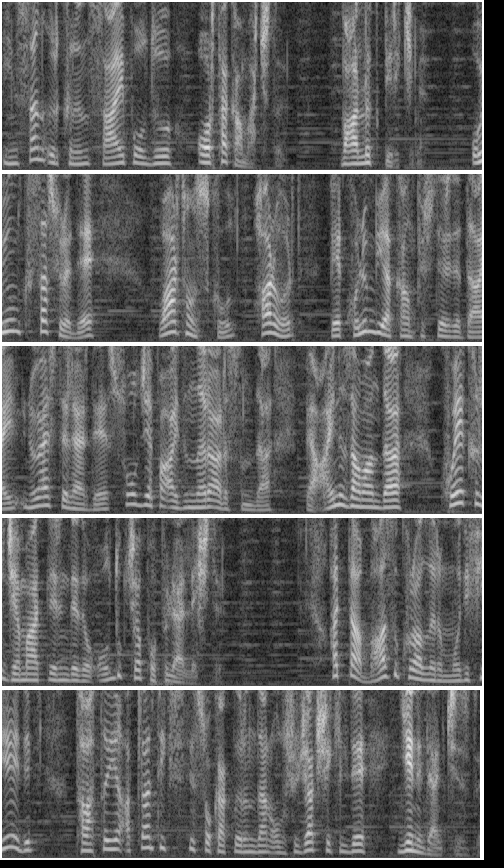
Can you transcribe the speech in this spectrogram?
insan ırkının sahip olduğu ortak amaçtı. Varlık birikimi. Oyun kısa sürede Wharton School, Harvard ve Columbia kampüsleri de dahil üniversitelerde sol cephe aydınları arasında ve aynı zamanda Quaker cemaatlerinde de oldukça popülerleşti. Hatta bazı kuralları modifiye edip tahtayı Atlantic City sokaklarından oluşacak şekilde yeniden çizdi.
